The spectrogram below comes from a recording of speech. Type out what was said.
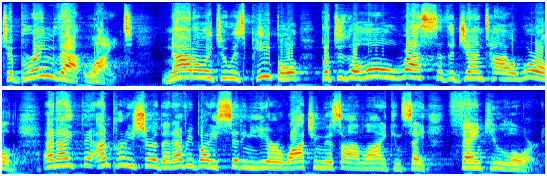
to bring that light, not only to his people, but to the whole rest of the Gentile world. And I I'm pretty sure that everybody sitting here or watching this online can say, Thank you, Lord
